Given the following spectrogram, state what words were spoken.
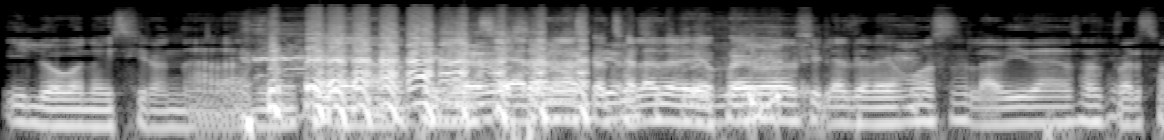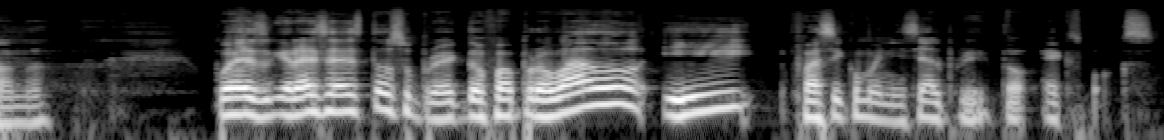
y luego no hicieron nada. Ni financiaron las consolas de videojuegos y les debemos la vida a esas personas. Pues gracias a esto su proyecto fue aprobado y fue así como inicia el proyecto Xbox.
